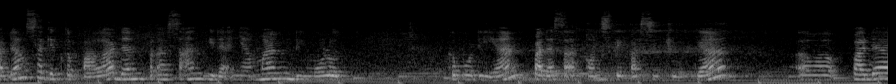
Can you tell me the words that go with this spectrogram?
kadang sakit kepala dan perasaan tidak nyaman di mulut. Kemudian pada saat konstipasi juga eh, pada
